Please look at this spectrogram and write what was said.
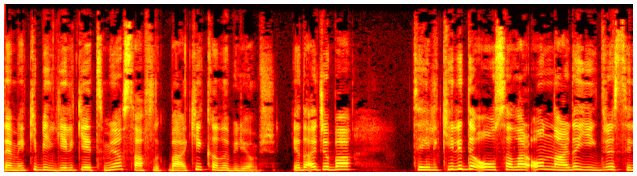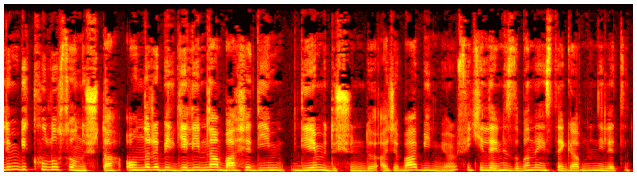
Demek ki bilgelik yetmiyor, saflık baki kalabiliyormuş. Ya da acaba Tehlikeli de olsalar onlar da Yggdrasil'in bir kulu sonuçta. Onlara bilgeliğimden bahsedeyim diye mi düşündü acaba bilmiyorum. Fikirlerinizi bana Instagram'dan iletin.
